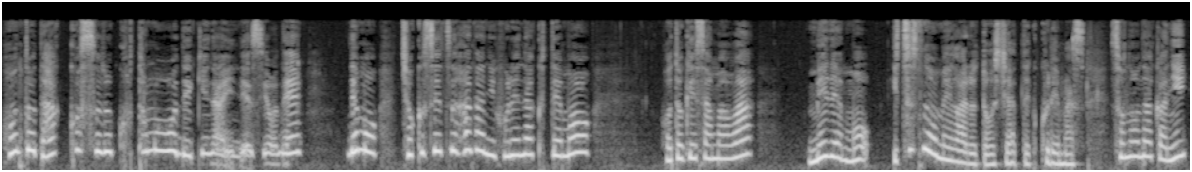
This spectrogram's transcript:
本当抱っこすることもできないんですよね。でも、直接肌に触れなくても、仏様は目でも5つの目があるとおっしゃってくれます。その中に、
